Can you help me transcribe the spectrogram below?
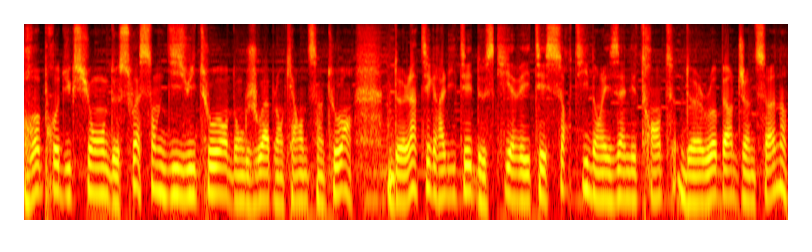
reproduction de 78 tours, donc jouable en 45 tours, de l'intégralité de ce qui avait été sorti dans les années 30 de Robert Johnson,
